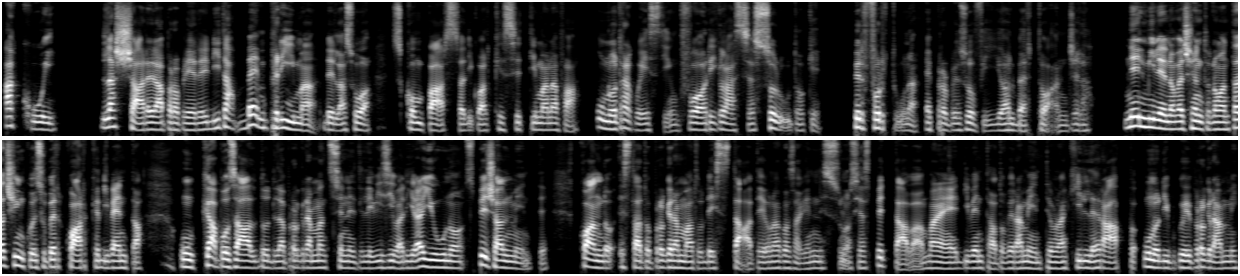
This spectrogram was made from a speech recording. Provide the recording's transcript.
a cui lasciare la propria eredità ben prima della sua scomparsa di qualche settimana fa. Uno tra questi, un fuori classe assoluto che per fortuna è proprio suo figlio Alberto Angela. Nel 1995 Super Quark diventa un caposaldo della programmazione televisiva di Rai 1, specialmente quando è stato programmato d'estate, una cosa che nessuno si aspettava, ma è diventato veramente una killer app, uno di quei programmi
